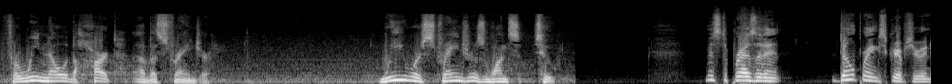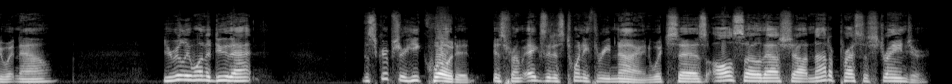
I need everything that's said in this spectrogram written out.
for we know the heart of a stranger. We were strangers once too. Mr. President, don't bring Scripture into it now. You really want to do that? The scripture he quoted is from Exodus 23 9, which says, Also thou shalt not oppress a stranger,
